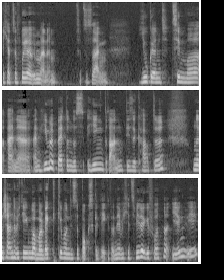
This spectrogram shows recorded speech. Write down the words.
ich hatte früher in meinem sozusagen Jugendzimmer eine, ein Himmelbett und das hing dran, diese Karte. Und anscheinend habe ich die irgendwann mal weggegeben und in diese Box gelegt. Und die habe ich jetzt wieder gefunden. Irgendwie,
